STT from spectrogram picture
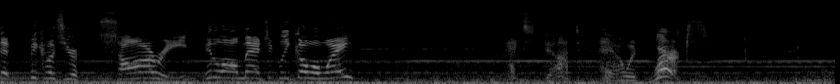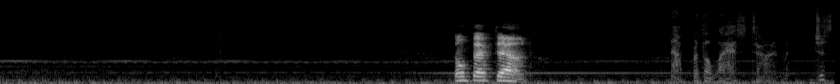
That because you're sorry, it'll all magically go away? That's not how it works. Don't back down. Not for the last time. Just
